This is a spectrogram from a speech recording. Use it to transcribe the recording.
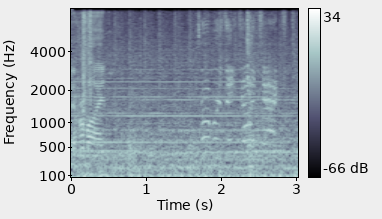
Never mind. Troopers in contact!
